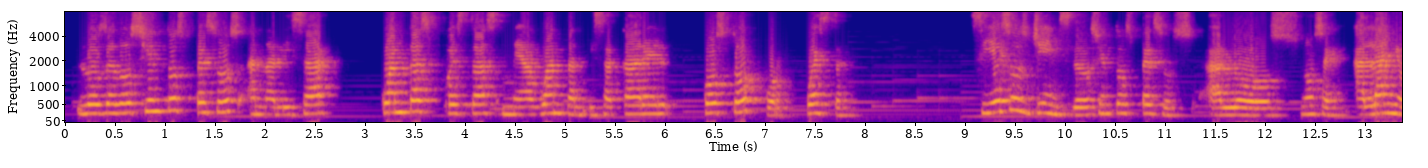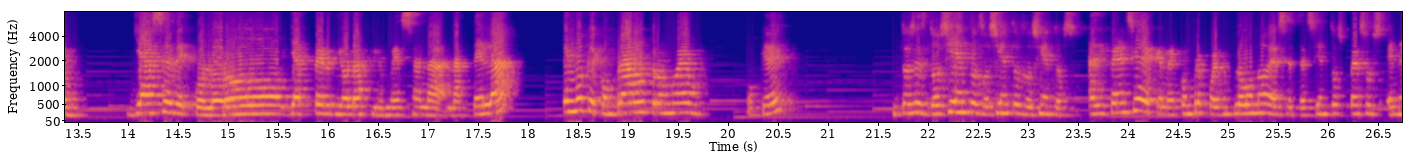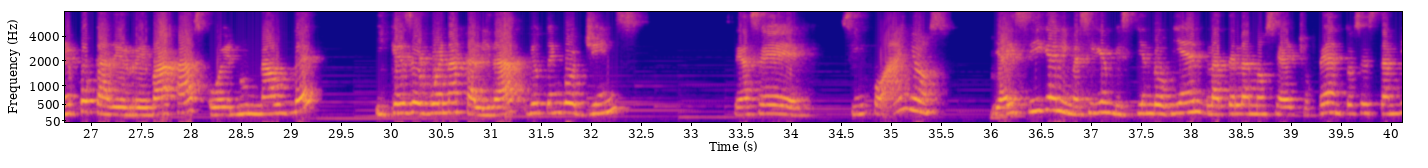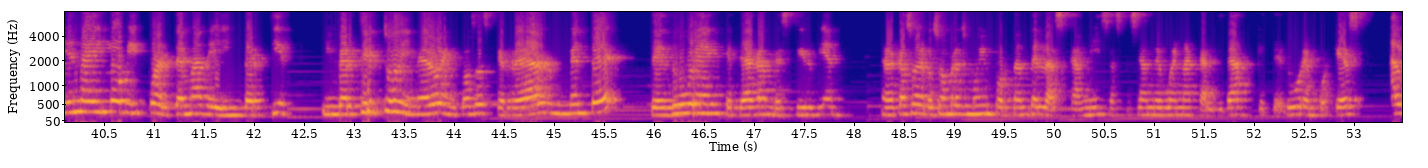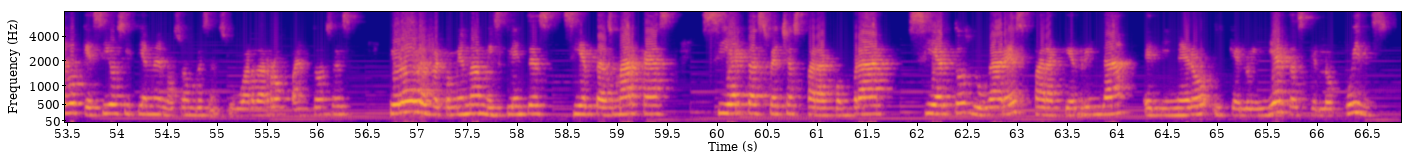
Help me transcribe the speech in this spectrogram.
Los de 200 pesos, analizar cuántas puestas me aguantan y sacar el costo por puesta. Si esos jeans de 200 pesos a los, no sé, al año ya se decoloró, ya perdió la firmeza la, la tela, tengo que comprar otro nuevo, ¿ok? Entonces, 200, 200, 200. A diferencia de que me compre, por ejemplo, uno de 700 pesos en época de rebajas o en un outlet y que es de buena calidad, yo tengo jeans de hace cinco años y ahí siguen y me siguen vistiendo bien, la tela no se ha hecho fea, entonces también ahí lo vi por el tema de invertir, invertir tu dinero en cosas que realmente te duren, que te hagan vestir bien. En el caso de los hombres es muy importante las camisas, que sean de buena calidad, que te duren, porque es algo que sí o sí tienen los hombres en su guardarropa. Entonces, yo les recomiendo a mis clientes ciertas marcas, ciertas fechas para comprar, ciertos lugares para que rinda el dinero y que lo inviertas, que lo cuides.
